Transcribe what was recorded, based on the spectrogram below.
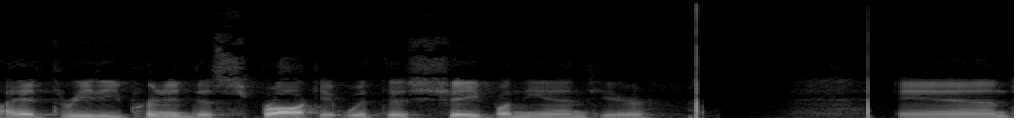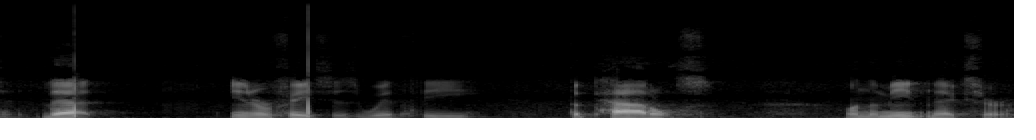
I had 3D printed this sprocket with this shape on the end here. And that interfaces with the, the paddles on the meat mixer.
